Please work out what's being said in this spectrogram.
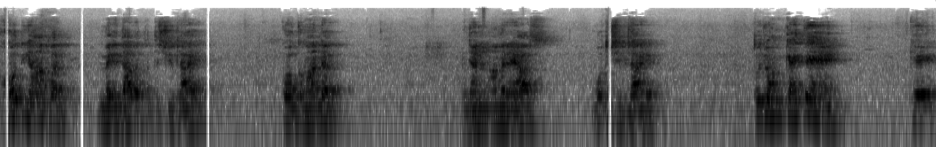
خود یہاں پر میری دعوت پر تشریف لائے۔ کو کمانڈر جنرل عامر ریاض وہ تشریف لائے۔ تو جو ہم کہتے ہیں کہ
